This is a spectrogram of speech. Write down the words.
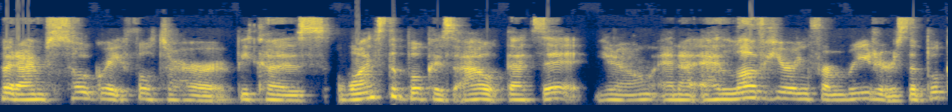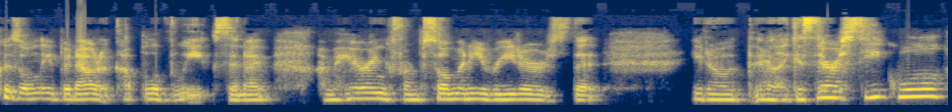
but I'm so grateful to her because once the book is out, that's it, you know. And I, I, love hearing from readers. The book has only been out a couple of weeks, and I, I'm hearing from so many readers that, you know, they're like, "Is there a sequel?"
